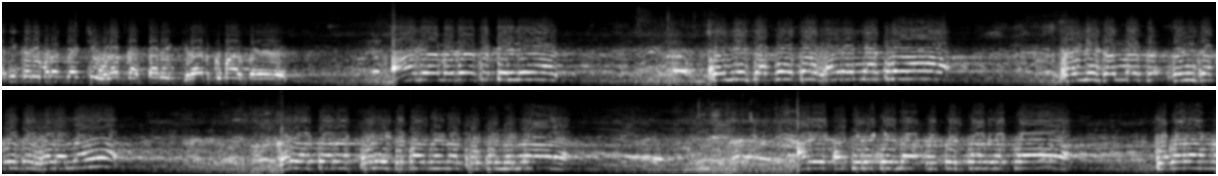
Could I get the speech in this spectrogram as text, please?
अधिकारी म्हणून त्यांची ओळख गाठणारे किरण कुमार साहेब. आज या मैदानात केलेले सव्वीस अकराचा झाड आणला तुला सव्वीस अल्ला सव्वीस अकराचा झाड आणला. खऱ्या अर्थानं पोलीस डिपार्टमेंटला सोपून धरला. अनेक अतिरेक्यांना कंठस्थान घातला तुकाराम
